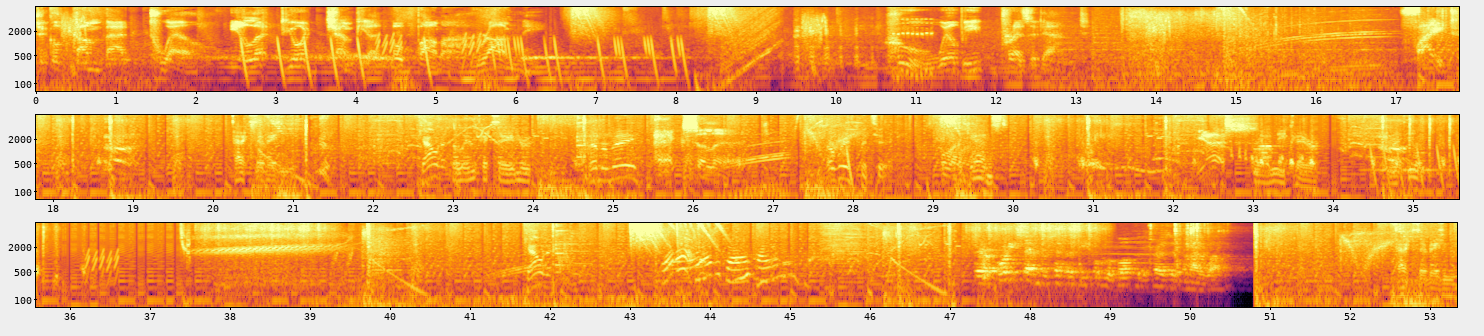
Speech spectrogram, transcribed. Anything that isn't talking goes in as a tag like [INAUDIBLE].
Kombat 12. Elect your champion, Obama Romney. [LAUGHS] Who will be president? Fight! Activate. Count. Olympic Savior. Eh? Remember me? Excellent! Arithmetic. Or against. Yes! Romney Care. Count it. There are 47% of the people who will vote for the president no matter what. Activating.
